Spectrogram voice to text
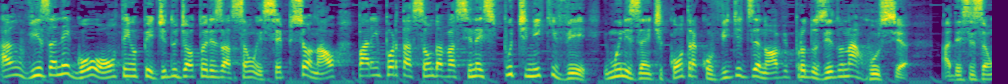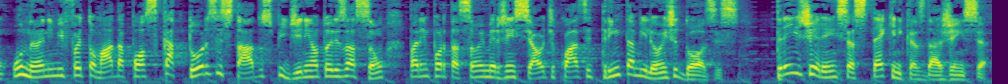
a Anvisa negou ontem o pedido de autorização excepcional para a importação da vacina Sputnik V, imunizante contra a Covid-19 produzido na Rússia. A decisão unânime foi tomada após 14 estados pedirem autorização para importação emergencial de quase 30 milhões de doses. Três gerências técnicas da agência,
